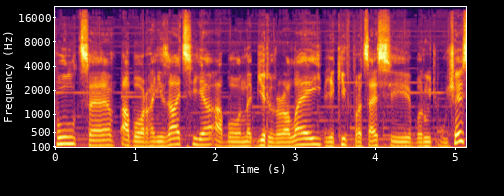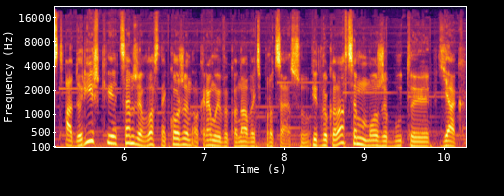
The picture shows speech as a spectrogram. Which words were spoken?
Пул це або організація, або набір ролей, які в процесі беруть участь. А доріжки це вже власне кожен окремий виконавець процесу. Під виконавцем може бути як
